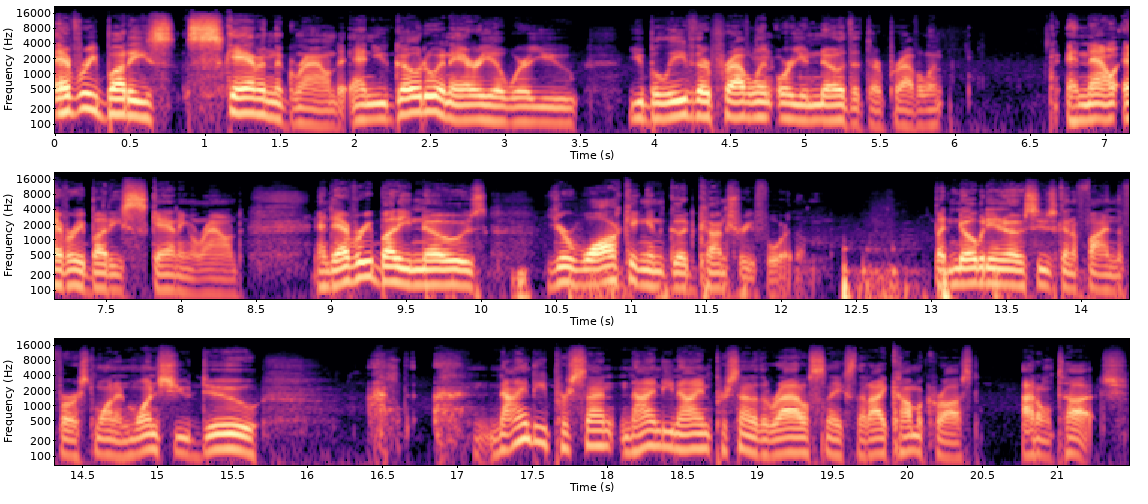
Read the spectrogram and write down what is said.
everybody's scanning the ground and you go to an area where you you believe they're prevalent or you know that they're prevalent and now everybody's scanning around. And everybody knows you're walking in good country for them. But nobody knows who's going to find the first one. And once you do 90% 99% of the rattlesnakes that I come across I don't touch.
